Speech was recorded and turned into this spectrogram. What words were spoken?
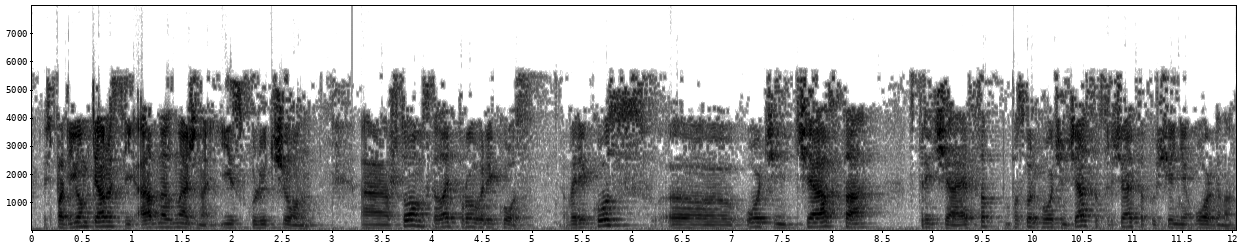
То есть подъем тяжести однозначно исключен. Э, что вам сказать про варикоз? Варикоз э, очень часто встречается, поскольку очень часто встречается опущение органов.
